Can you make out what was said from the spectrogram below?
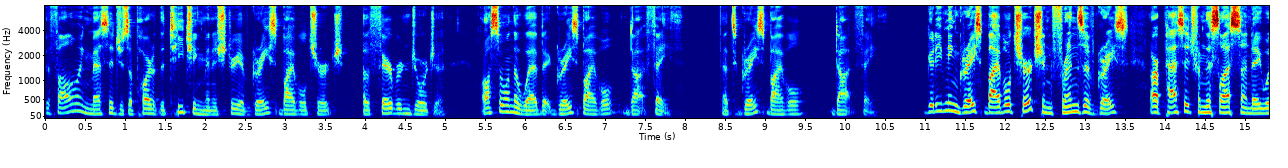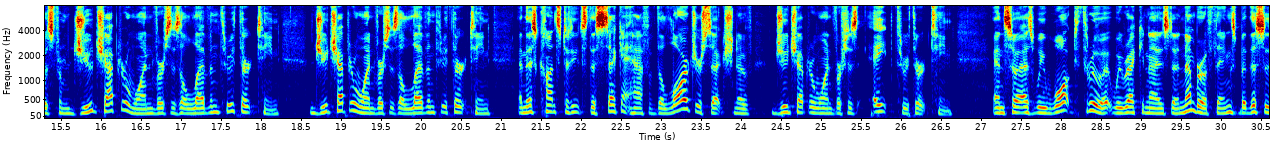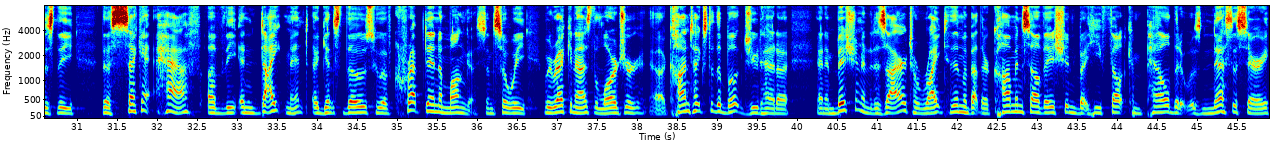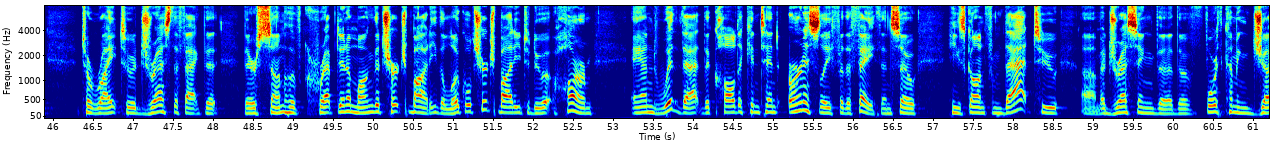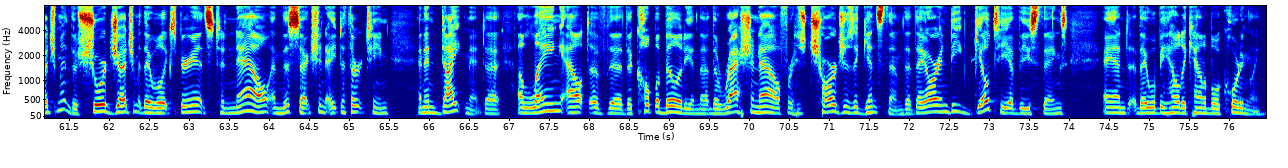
The following message is a part of the teaching ministry of Grace Bible Church of Fairburn, Georgia, also on the web at gracebible.faith. That's gracebible.faith. Good evening, Grace Bible Church and friends of Grace. Our passage from this last Sunday was from Jude chapter 1, verses 11 through 13. Jude chapter 1, verses 11 through 13. And this constitutes the second half of the larger section of Jude chapter 1, verses 8 through 13. And so as we walked through it, we recognized a number of things, but this is the, the second half of the indictment against those who have crept in among us. And so we, we recognize the larger uh, context of the book. Jude had a, an ambition and a desire to write to them about their common salvation, but he felt compelled that it was necessary to write to address the fact that there are some who have crept in among the church body, the local church body, to do it harm and with that, the call to contend earnestly for the faith. And so he's gone from that to um, addressing the, the forthcoming judgment, the sure judgment they will experience, to now, in this section, 8 to 13, an indictment, a, a laying out of the, the culpability and the, the rationale for his charges against them, that they are indeed guilty of these things and they will be held accountable accordingly.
